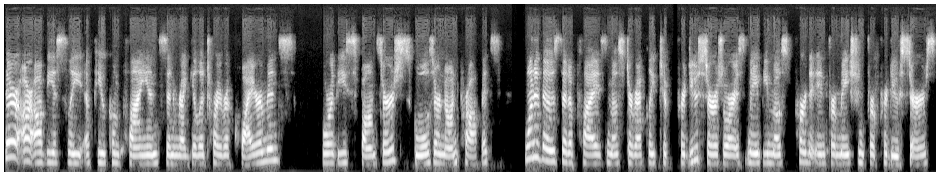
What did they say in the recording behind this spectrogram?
There are obviously a few compliance and regulatory requirements for these sponsors, schools or nonprofits. One of those that applies most directly to producers or is maybe most pertinent information for producers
